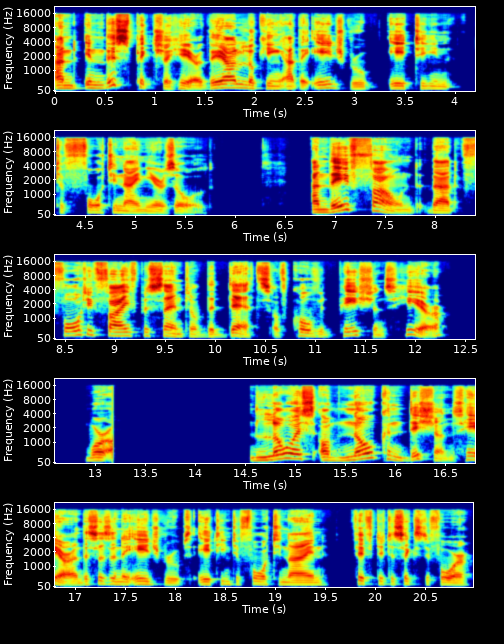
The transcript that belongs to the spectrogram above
And in this picture here, they are looking at the age group 18 to 49 years old. And they found that 45% of the deaths of COVID patients here were lowest of no conditions here, and this is in the age groups 18 to 49, 50 to 64,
